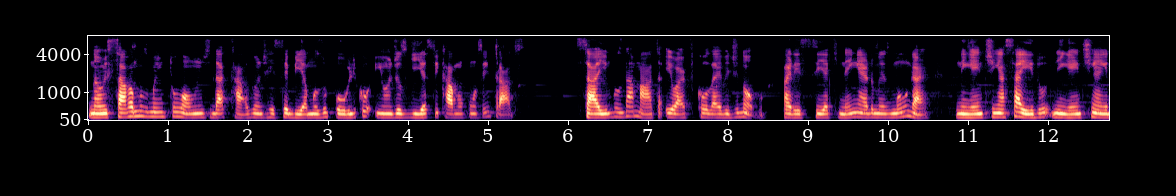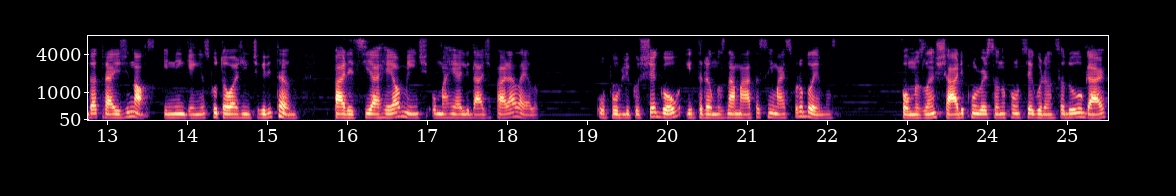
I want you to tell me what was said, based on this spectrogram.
Não estávamos muito longe da casa onde recebíamos o público e onde os guias ficavam concentrados. Saímos da mata e o ar ficou leve de novo. Parecia que nem era o mesmo lugar. Ninguém tinha saído, ninguém tinha ido atrás de nós e ninguém escutou a gente gritando. Parecia realmente uma realidade paralela. O público chegou, entramos na mata sem mais problemas. Fomos lanchar e conversando com o segurança do lugar,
